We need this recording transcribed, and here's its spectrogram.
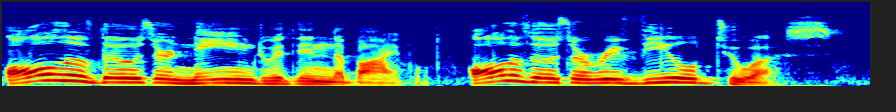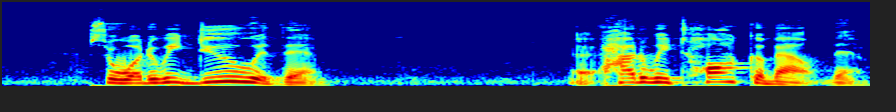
All of those are named within the Bible. All of those are revealed to us. So, what do we do with them? Uh, how do we talk about them?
